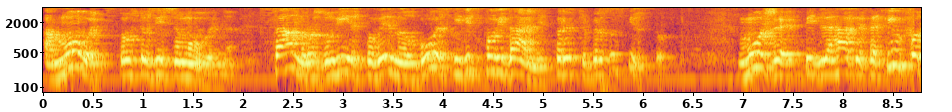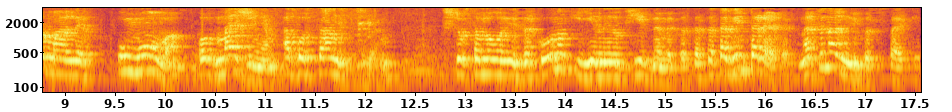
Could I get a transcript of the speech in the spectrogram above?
А мовець, той, хто здійснює мовлення, сам розуміє повинні обов'язки і відповідальність перед кіберсуспільством. може підлягати таким формальним умовам, обмеженням або санкціям, що встановлені законом і є необхідними та, та, та, та в інтересах національної безпеки,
